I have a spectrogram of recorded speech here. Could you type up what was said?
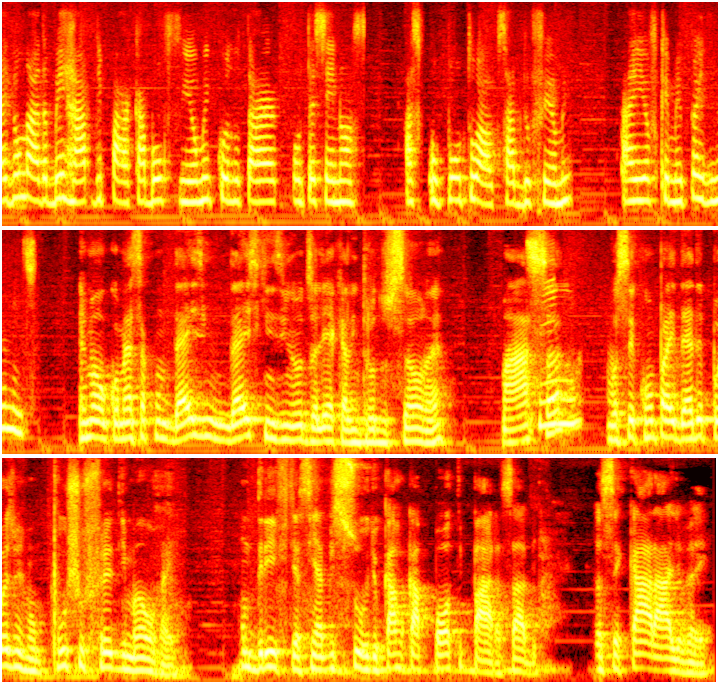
Aí do nada, bem rápido, e pá, acabou o filme quando tá acontecendo as, as, o ponto alto, sabe, do filme. Aí eu fiquei meio perdida nisso. Irmão, começa com 10, 10 15 minutos ali, aquela introdução, né? Massa. Sim. Você compra a ideia depois, meu irmão. Puxa o freio de mão, velho. Um drift, assim, absurdo. O carro capota e para, sabe? Você, caralho, velho.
